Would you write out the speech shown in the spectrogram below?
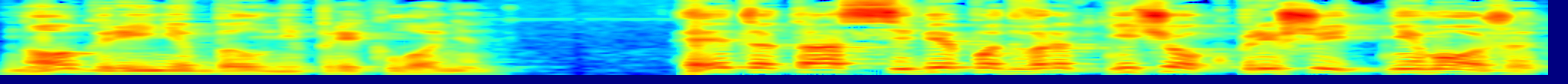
Но Гриня был непреклонен. Этот ас себе под воротничок пришить не может.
